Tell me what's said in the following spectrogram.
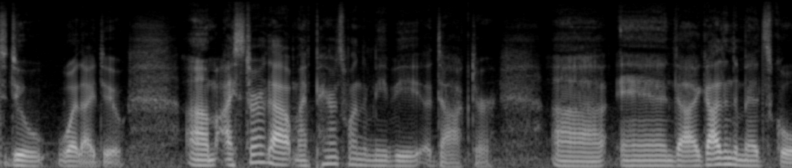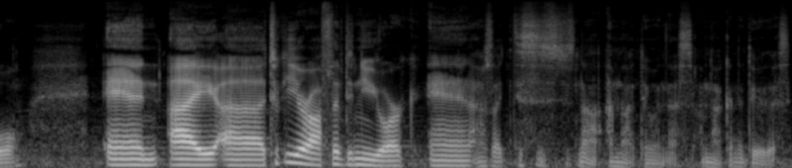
to do what I do. Um, I started out. My parents wanted me to be a doctor, uh, and I got into med school. And I uh, took a year off, lived in New York, and I was like, "This is just not. I'm not doing this. I'm not going to do this."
